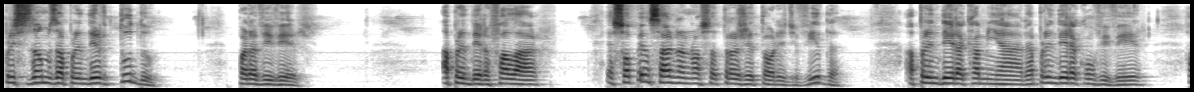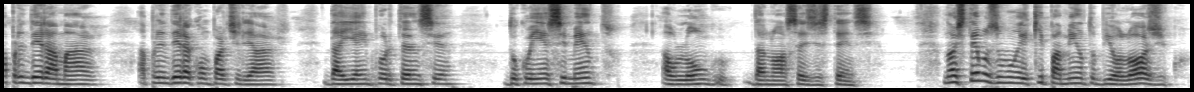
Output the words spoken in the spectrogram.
Precisamos aprender tudo para viver. Aprender a falar. É só pensar na nossa trajetória de vida aprender a caminhar, aprender a conviver, aprender a amar, aprender a compartilhar. Daí a importância do conhecimento ao longo da nossa existência. Nós temos um equipamento biológico,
